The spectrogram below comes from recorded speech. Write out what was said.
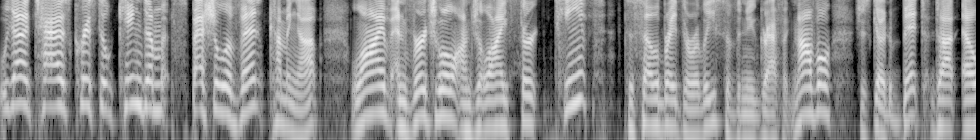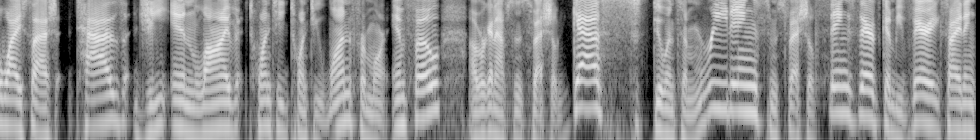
we got a Taz Crystal Kingdom special event coming up, live and virtual on July 13th to celebrate the release of the new graphic novel. Just go to bit.ly slash TazGN Live 2021 for more info. Uh, we're going to have some special guests doing some readings, some special things there. It's going to be very exciting.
